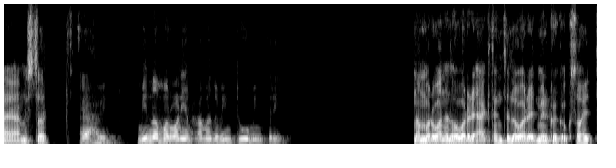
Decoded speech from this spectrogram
أيوه يا مستر. إيه يا حبيبي. مين number 1 يا محمد ومين 2 ومين 3 number 1 اللي هو ال reactant اللي هو ال red mercuric oxide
